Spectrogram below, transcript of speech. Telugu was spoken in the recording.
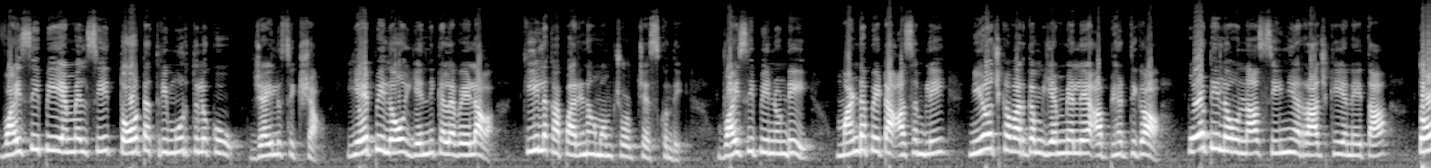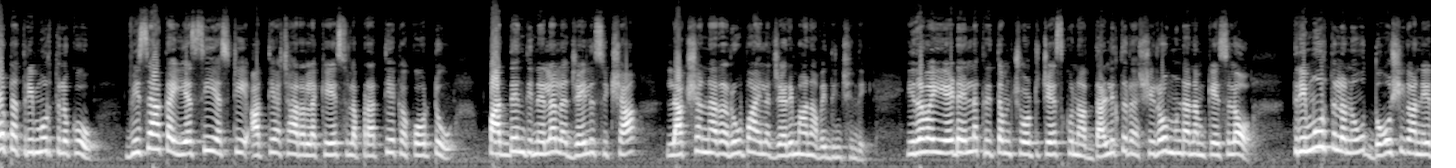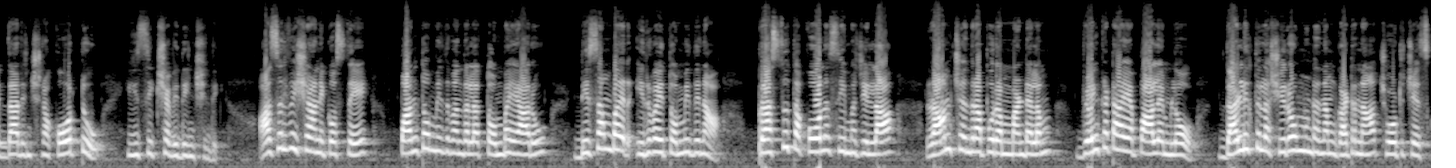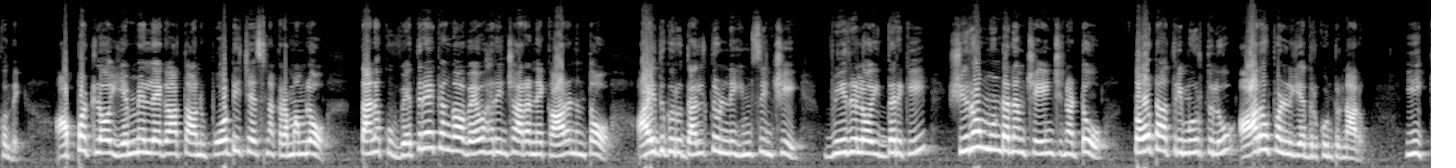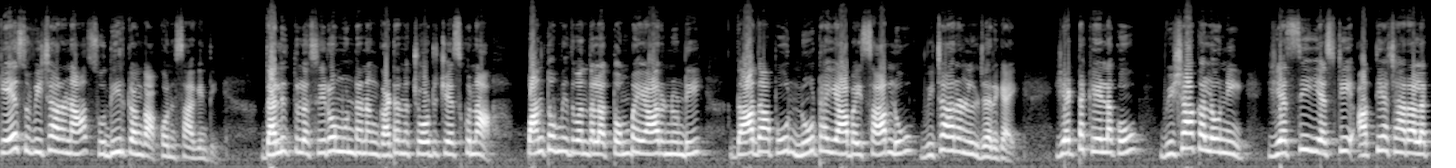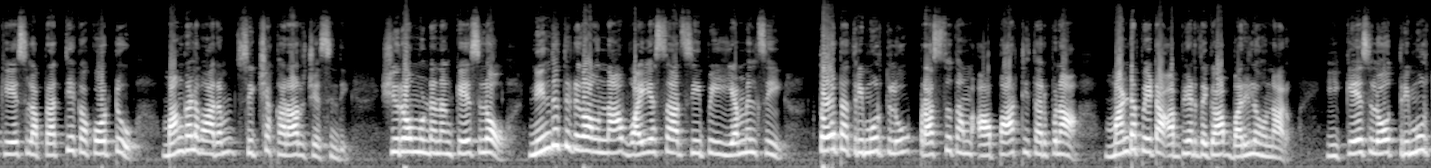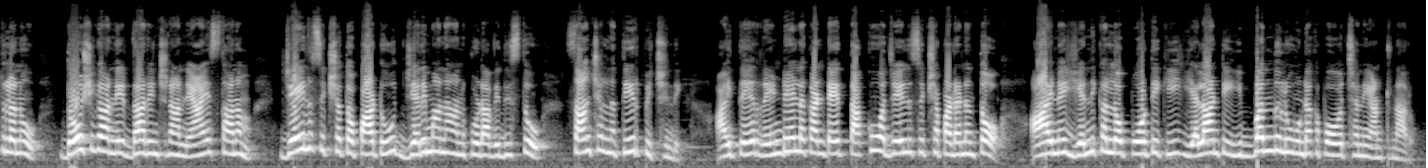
వైసీపీ ఎమ్మెల్సీ తోట త్రిమూర్తులకు జైలు శిక్ష. ఏపీలో ఎన్నికల వేళ కీలక పరిణామం చోటు చేసుకుంది. వైసీపీ నుండి మండపేట అసెంబ్లీ నియోజకవర్గం ఎమ్మెల్యే అభ్యర్థిగా పోటీలో ఉన్న సీనియర్ రాజకీయ నేత తోట త్రిమూర్తులకు విశాఖ ఎస్సీ ఎస్టీ అత్యాచారాల కేసుల ప్రత్యేక కోర్టు పద్దెనిమిది నెలల జైలు శిక్ష లక్షన్నర రూపాయల జరిమానా విధించింది. ఇరవై ఏడేళ్ళ క్రితం చోటు చేసుకున్న దళితుల శిరోముండనం కేసులో త్రిమూర్తులను దోషిగా నిర్ధారించిన కోర్టు ఈ శిక్ష విధించింది. అసలు విషయానికొస్తే పంతొమ్మిది వందల తొంభై ఆరు డిసెంబర్ ఇరవై తొమ్మిదిన ప్రస్తుత కోనసీమ జిల్లా రామచంద్రాపురం మండలం వెంకటాయపాలెంలో దళితుల శిరోముండనం ఘటన చోటు చేసుకుంది. అప్పట్లో ఎమ్మెల్యేగా తాను పోటీ చేసిన క్రమంలో తనకు వ్యతిరేకంగా వ్యవహరించారనే కారణంతో ఐదుగురు దళితుల్ని హింసించి వీరిలో ఇద్దరికి శిరోముండనం చేయించినట్టు తోటా త్రిమూర్తులు ఆరోపణలు ఎదుర్కొంటున్నారు. ఈ కేసు విచారణ సుదీర్ఘంగా కొనసాగింది. దళితుల శిరోముండనం ఘటన చోటు చేసుకున్న పంతొమ్మిది వందల తొంభై ఆరు నుండి దాదాపు నూట యాభై సార్లు విచారణలు జరిగాయి. ఎట్టకేళ్ళకు విశాఖలోని ఎస్సీ ఎస్టీ అత్యాచారాల కేసుల ప్రత్యేక కోర్టు మంగళవారం శిక్ష ఖరారు చేసింది. శిరోముండనం కేసులో నిందితుడిగా ఉన్న వైఎస్ఆర్సీపీ ఎమ్మెల్సీ తోట త్రిమూర్తులు ప్రస్తుతం ఆ పార్టీ తరపున మండపేట అభ్యర్థిగా బరిలో ఉన్నారు. ఈ కేసులో త్రిమూర్తులను దోషిగా నిర్ధారించిన న్యాయస్థానం జైలు శిక్షతో పాటు జరిమానాను కూడా విధిస్తూ సంచలన తీర్పిచ్చింది. అయితే రెండేళ్ళ కంటే తక్కువ జైలు శిక్ష పడడంతో ఆయన ఎన్నికల్లో పోటీకి ఎలాంటి ఇబ్బందులు ఉండకపోవచ్చని అంటున్నారు.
